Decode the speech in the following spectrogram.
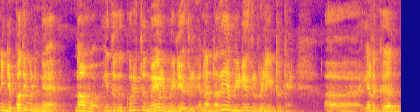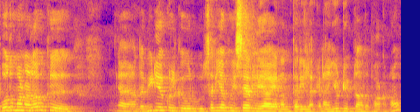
நீங்கள் பதிவிடுங்க. நான் இது குறித்து மேலும் வீடியோக்கள் ஏன்னா நிறைய வீடியோக்கள் வெளியிட்டிருக்கேன். எனக்கு அது போதுமான அளவுக்கு அந்த வீடியோக்களுக்கு ஒரு சரியாக போய் சேரலையா என்னன்னு தெரியல. ஏன்னா யூடியூப் தான் அதை பார்க்கணும்.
